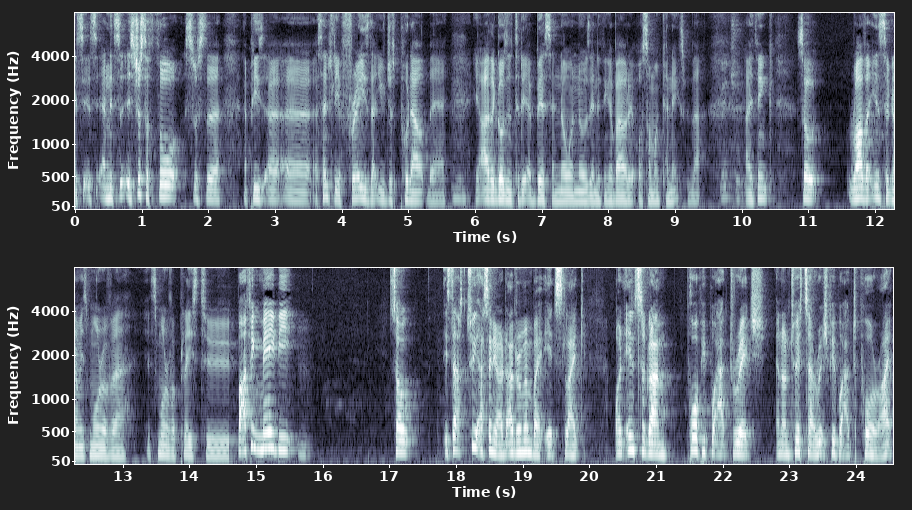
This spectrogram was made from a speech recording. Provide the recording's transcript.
it's it's and it's it's just a thought it's just a a piece uh, uh, essentially a phrase that you just put out there. It either goes into the abyss and no one knows anything about it or someone connects with that. I think so rather instagram is more of a it's more of a place to But I think maybe so is that tweet I sent you? I, I remember it's like on Instagram, poor people act rich, and on Twitter, rich people act poor, right?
